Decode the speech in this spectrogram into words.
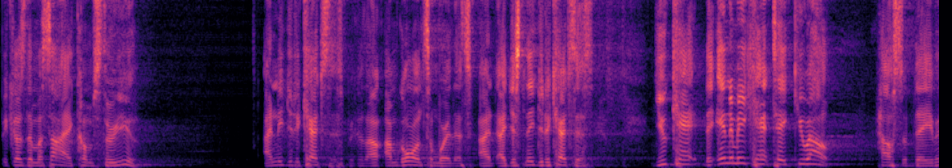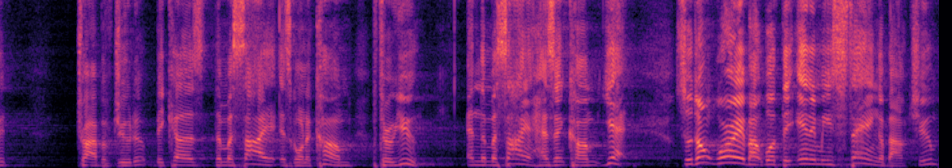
because the Messiah comes through you. I need you to catch this because I'm going somewhere. That's I, I just need you to catch this. You can't. The enemy can't take you out, house of David, tribe of Judah, because the Messiah is going to come through you, and the Messiah hasn't come yet. So don't worry about what the enemy's saying about you.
